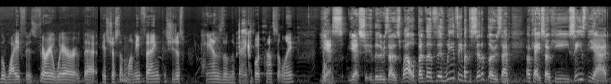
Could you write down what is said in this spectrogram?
the wife is very aware that it's just a money thing because she just hands them the bank book constantly. Yes, yes, there is that as well. But the, the weird thing about the setup, though, is that okay, so he sees the ad,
